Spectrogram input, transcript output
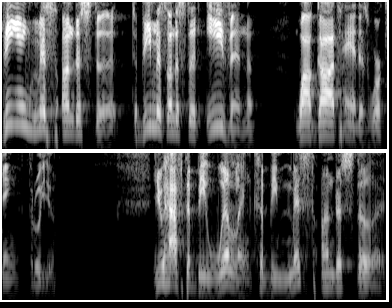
being misunderstood, to be misunderstood even while God's hand is working through you. You have to be willing to be misunderstood.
